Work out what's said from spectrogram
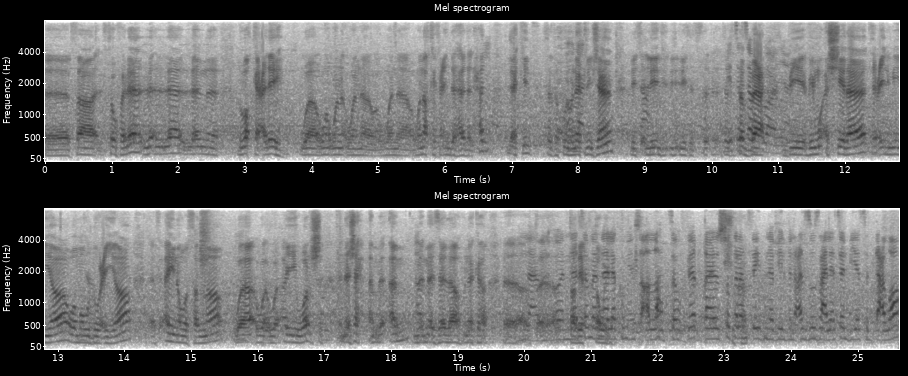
آه، فسوف لا لا لن نوقع عليه. ونقف عند هذا الحد لكن ستكون هناك لجان لتتبع بمؤشرات علمية وموضوعية. أين وصلنا؟ وأي ورش نجح ام أم؟ ما زال هناك آه، نعم نتمنى لكم إن شاء الله التوفيق. شكرا, شكرا سيد نبيل بن عزوز على تلبية الدعوة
